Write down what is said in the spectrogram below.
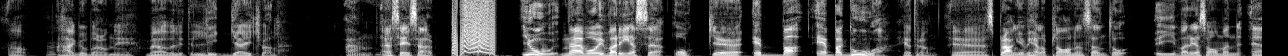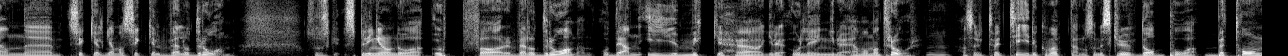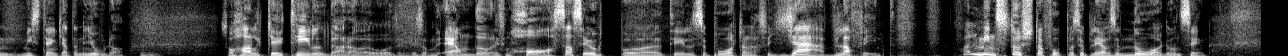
Ja. Okej. Här gubbar om ni behöver lite ligga ikväll. Um, jag säger så här. Jo, när jag var i Varese och eh, Ebba, Ebba Goa heter han, eh, sprang över hela planen. Sen tog, i Varese har man en eh, cykel, gammal cykelvelodrom. Så springer de då upp för velodromen och den är ju mycket högre och längre än vad man tror. Mm. Alltså det tar tid att komma upp den och som är skruvdobb på betong, misstänker att den är gjord av. Mm. Så halkar ju till där och liksom ändå liksom hasa sig upp och, till supportrarna. Så jävla fint. Min största fotbollsupplevelse någonsin.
